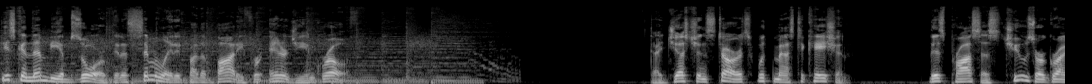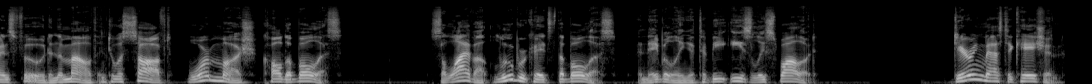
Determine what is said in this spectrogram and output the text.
These can then be absorbed and assimilated by the body for energy and growth. Digestion starts with mastication. This process chews or grinds food in the mouth into a soft, warm mush called a bolus. Saliva lubricates the bolus, enabling it to be easily swallowed. During mastication,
